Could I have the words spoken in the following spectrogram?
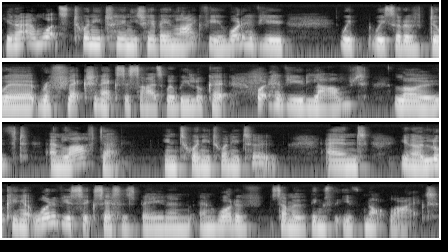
you know, and what's 2022 been like for you? What have you, we, we sort of do a reflection exercise where we look at what have you loved, loathed, and laughed at in 2022. And, you know, looking at what have your successes been and, and what have some of the things that you've not liked?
